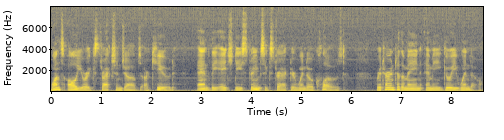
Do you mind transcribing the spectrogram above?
Once all your extraction jobs are queued and the HD Streams Extractor window closed, return to the main MeGUI window.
